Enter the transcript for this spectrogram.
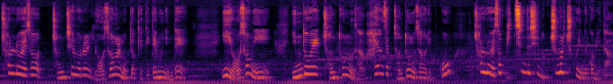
철로에서 정체모를 여성을 목격했기 때문인데 이 여성이 인도의 전통 의상, 하얀색 전통 의상을 입고 철로에서 미친 듯이 막 춤을 추고 있는 겁니다.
